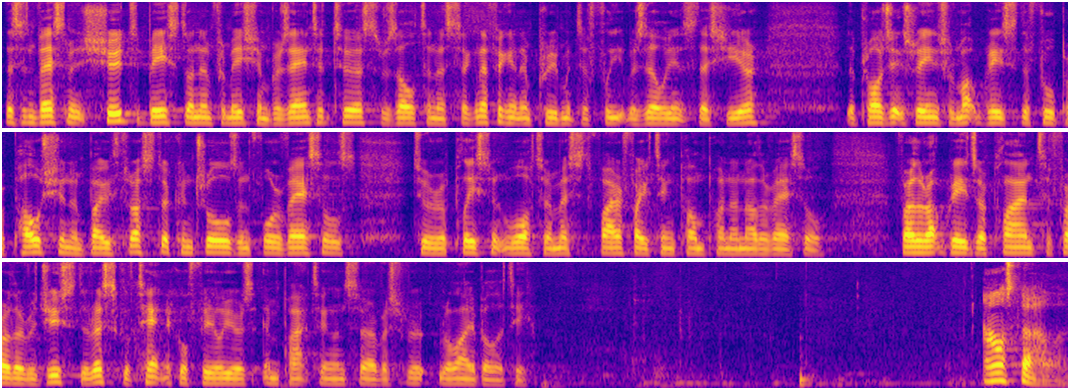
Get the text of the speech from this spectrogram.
This investment should, based on information presented to us, result in a significant improvement to fleet resilience this year. The projects range from upgrades to the full propulsion and bow thruster controls on four vessels to a replacement water mist firefighting pump on another vessel. Further upgrades are planned to further reduce the risk of technical failures impacting on service re reliability. Alistair Allen.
